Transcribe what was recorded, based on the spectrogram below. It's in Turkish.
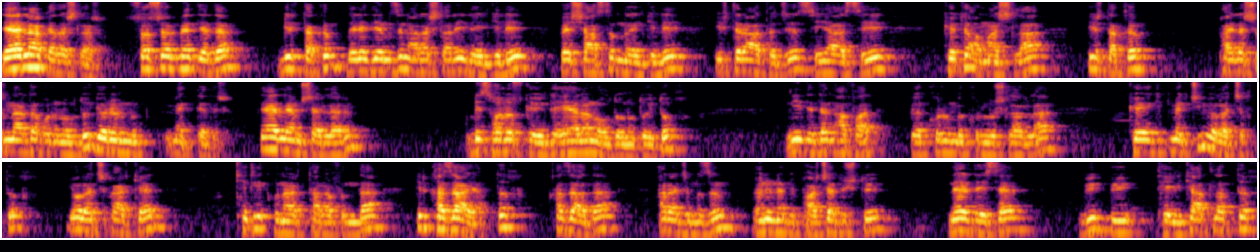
Değerli arkadaşlar, sosyal medyada bir takım belediyemizin araçlarıyla ilgili ve şahsımla ilgili iftira atıcı, siyasi, kötü amaçla bir takım paylaşımlarda bulunulduğu görülmektedir. Değerli hemşerilerim, biz Horos köyünde heyelan olduğunu duyduk. Niğde'den AFAD ve kurum ve kuruluşlarla köye gitmek için yola çıktık. Yola çıkarken Keklikpınar tarafında bir kaza yaptık. Kazada aracımızın önüne bir parça düştü. Neredeyse büyük bir tehlike atlattık.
